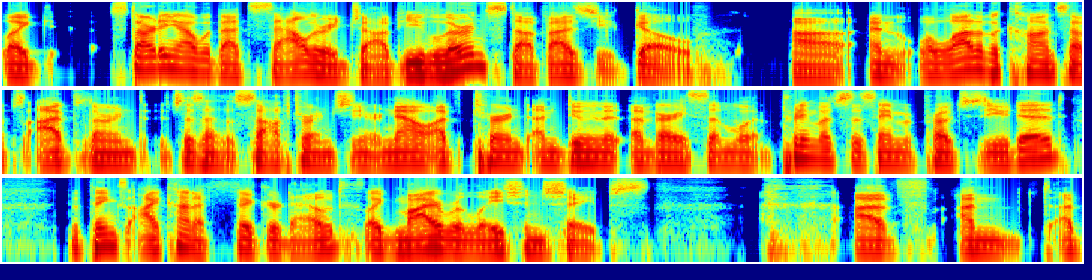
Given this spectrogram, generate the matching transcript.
like starting out with that salary job, you learn stuff as you go. Uh, and a lot of the concepts I've learned just as a software engineer. Now I've turned, I'm doing a very similar, pretty much the same approach as you did. The things I kind of figured out, like my relationships, I've I'm I've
